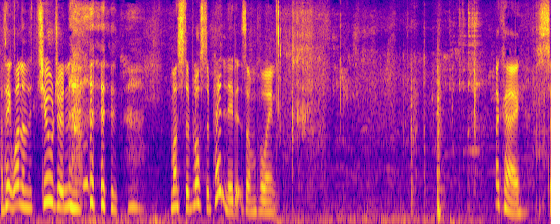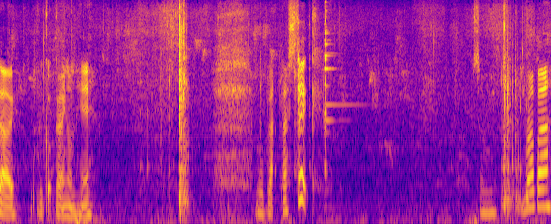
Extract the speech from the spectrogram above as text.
I think one of the children must have lost a pen lid at some point. Okay, so what we've got going on here? More black plastic. Some rubber.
